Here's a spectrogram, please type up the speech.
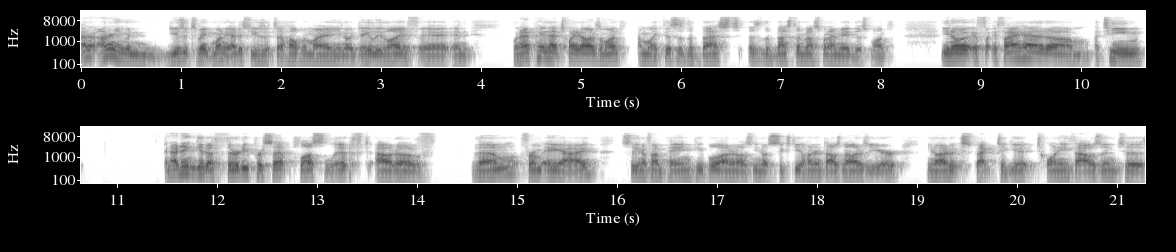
I don't, I don't even use it to make money. I just use it to help in my, you know, daily life. And, and when I pay that $20 a month, I'm like, this is the best, this is the best investment I made this month you know, if if I had um, a team and I didn't get a 30% plus lift out of them from AI. So, you know, if I'm paying people, I don't know, you know, 60, $100,000 a year, you know, I'd expect to get 20,000 to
